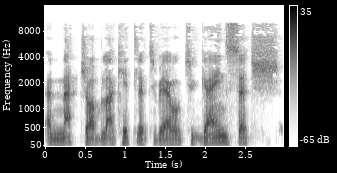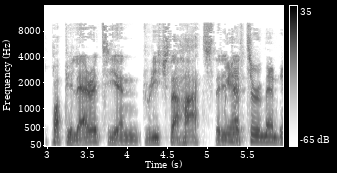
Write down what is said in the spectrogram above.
a nut job like Hitler to be able to gain such popularity and reach the heights that he we did. have to remember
